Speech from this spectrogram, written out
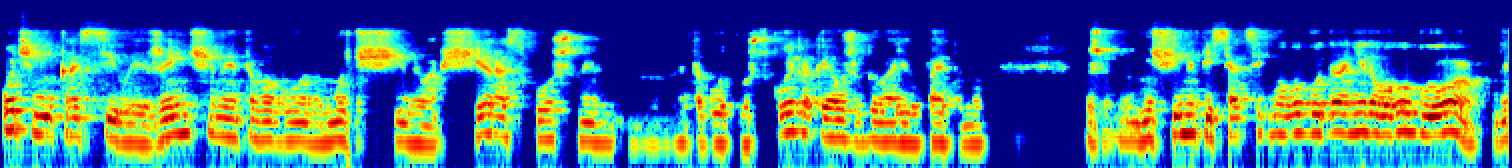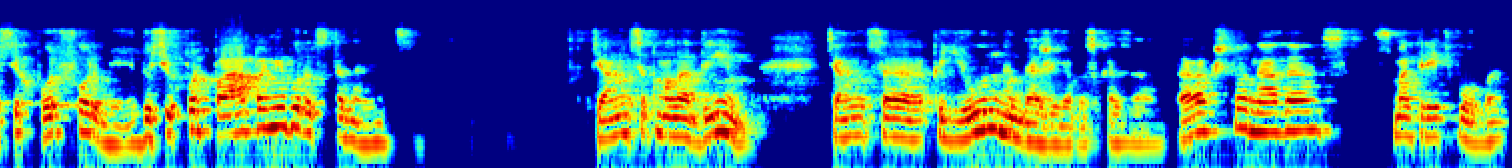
Очень красивые женщины этого года, мужчины вообще роскошные. Это год мужской, как я уже говорил, поэтому мужчины 57 -го года, они ого-го, до сих пор в форме, и до сих пор папами будут становиться тянутся к молодым, тянутся к юным даже, я бы сказал. Так что надо смотреть в оба.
